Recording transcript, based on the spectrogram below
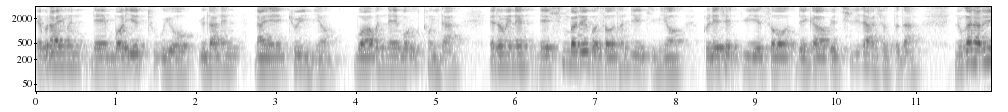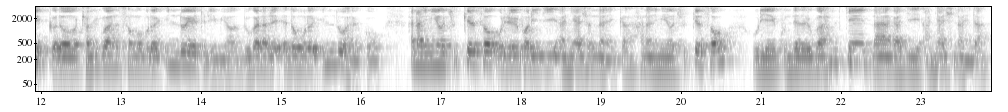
에브라임은 내 머리에 투구요 유다는 나의 교이며 모압은 내 목욕통이라. 에돔에는 내 신발을 벗어 던질지며 블레셋 위에서 내가 외치리라 하셨도다. 누가 나를 이끌어 견고한 성읍으로 인도해 드리며 누가 나를 에돔으로 인도할고 하나님이여 주께서 우리를 버리지 아니하셨나이까 하나님이여 주께서 우리의 군대들과 함께 나아가지 아니하시나이다.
